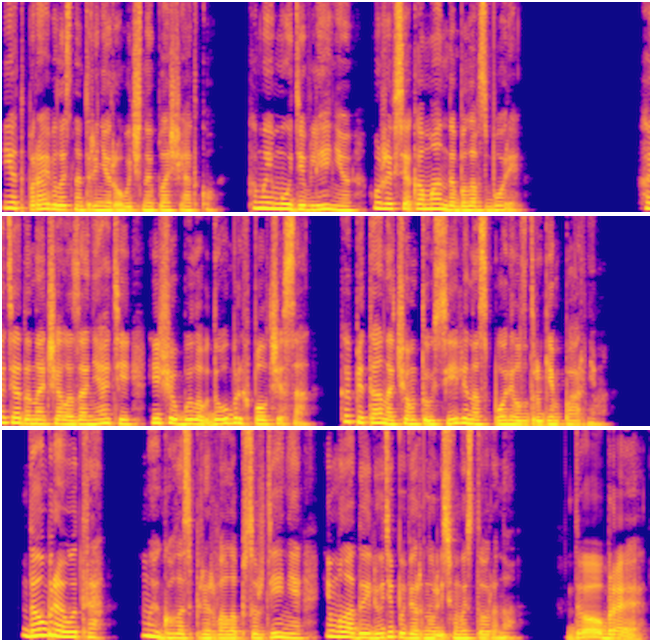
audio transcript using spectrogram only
и отправилась на тренировочную площадку. К моему удивлению, уже вся команда была в сборе. Хотя до начала занятий еще было добрых полчаса, капитан о чем-то усиленно спорил с другим парнем. «Доброе утро!» Мой голос прервал обсуждение, и молодые люди повернулись в мою сторону. «Доброе!»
